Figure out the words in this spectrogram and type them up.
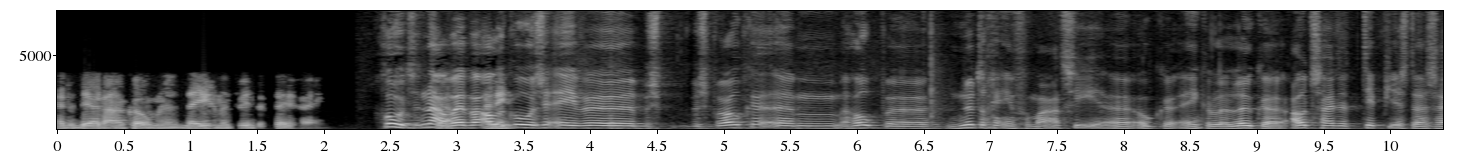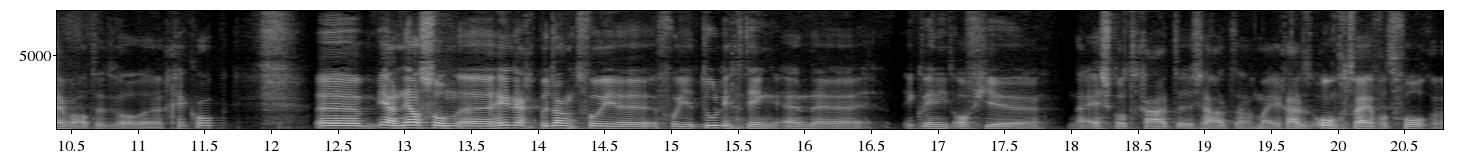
En de derde aankomende 29 tegen 1. Goed, nou, Ja, we hebben en alle ik- koersen even bes- besproken. Een hoop eh, nuttige informatie. Eh, ook eh, enkele leuke outsider tipjes. Daar zijn we altijd wel gek op. Eh, ja, Nelson, heel erg bedankt voor je, voor je toelichting. En ik weet niet of je naar Escot gaat zaterdag, maar je gaat het ongetwijfeld volgen.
